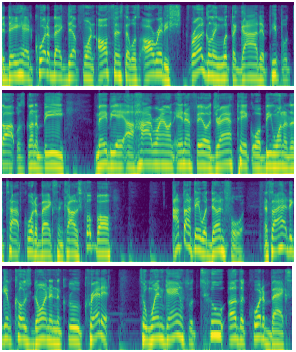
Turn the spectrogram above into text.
that they had quarterback depth for an offense that was already struggling with the guy that people thought was going to be maybe a, a high round NFL draft pick or be one of the top quarterbacks in college football. I thought they were done for. And so I had to give Coach Doeren and the crew credit to win games with two other quarterbacks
